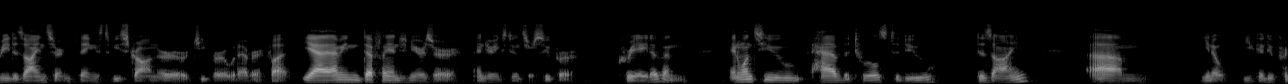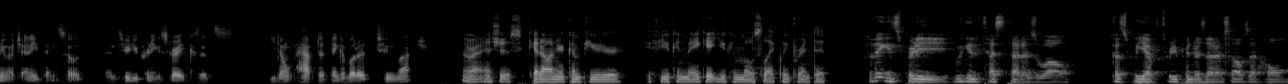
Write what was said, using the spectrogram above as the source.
redesign certain things to be stronger or cheaper or whatever. But yeah, I mean, definitely engineers or engineering students are super creative and and once you have the tools to do design um, you know you can do pretty much anything. So and 3d printing is great because it's you don't have to think about it too much. All right it's just get on your computer. If you can make it you can most likely print it. I think it's pretty we can test that as well because we have 3d printers at ourselves at home.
